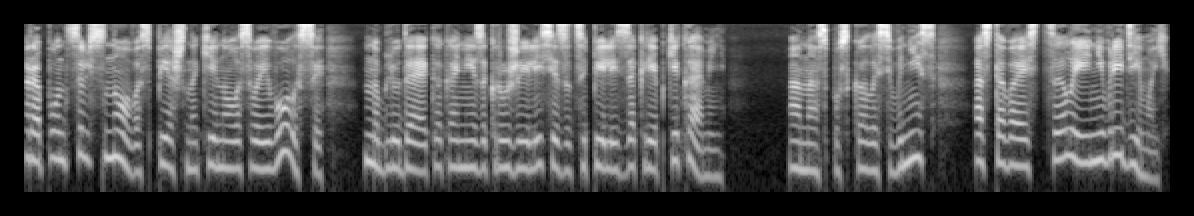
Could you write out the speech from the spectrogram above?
Рапунцель снова спешно кинула свои волосы, наблюдая, как они закружились и зацепились за крепкий камень. Она спускалась вниз, оставаясь целой и невредимой.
